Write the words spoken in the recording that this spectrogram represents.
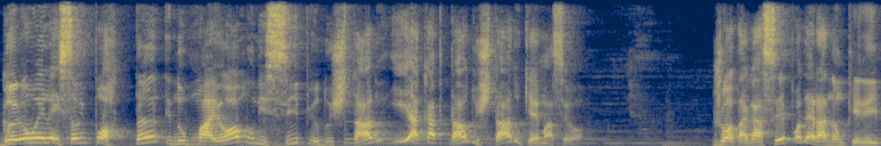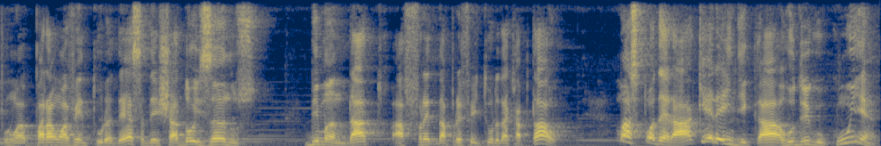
Ganhou uma eleição importante no maior município do estado e a capital do estado, que é Maceió. JHC poderá não querer ir para uma, para uma aventura dessa, deixar dois anos de mandato à frente da prefeitura da capital, mas poderá querer indicar Rodrigo Cunha,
